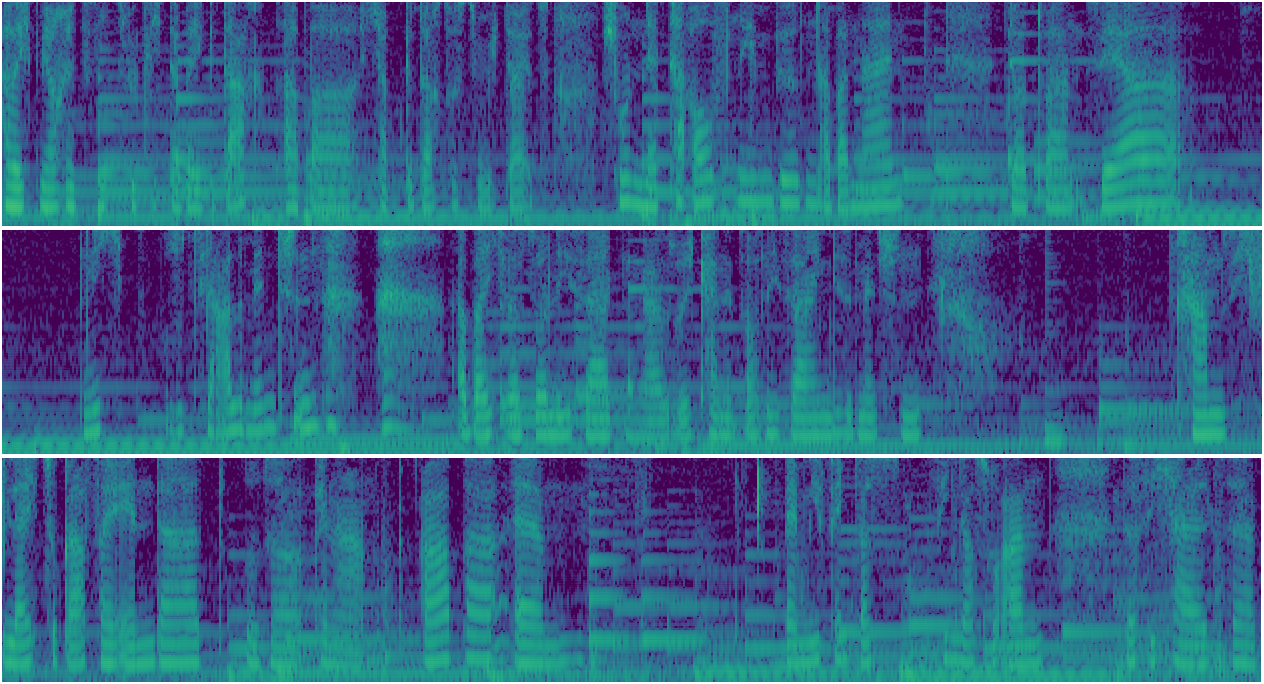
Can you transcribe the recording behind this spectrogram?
habe ich mir auch jetzt nichts wirklich dabei gedacht, aber ich habe gedacht, dass die mich da jetzt schon netter aufnehmen würden, aber nein, dort waren sehr nicht soziale Menschen. Aber ich, was soll ich sagen? Also ich kann jetzt auch nicht sagen, diese Menschen haben sich vielleicht sogar verändert oder keine Ahnung. Aber ähm, bei mir fängt das, fing das so an, dass ich halt ähm,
